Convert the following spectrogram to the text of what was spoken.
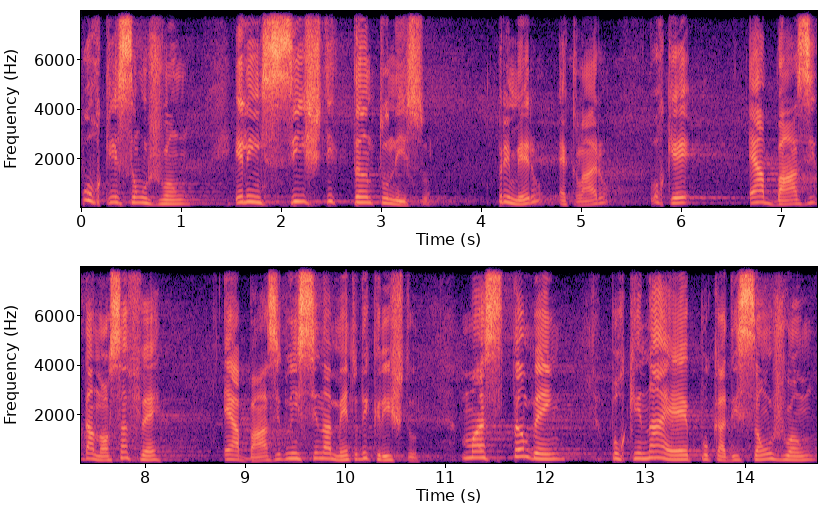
Porque São João, ele insiste tanto nisso? Primeiro, é claro, porque é a base da nossa fé, é a base do ensinamento de Cristo, mas também porque na época de São João,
